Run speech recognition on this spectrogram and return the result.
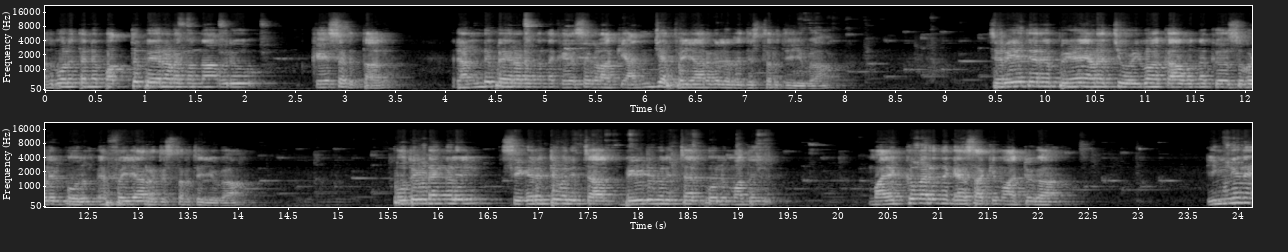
അതുപോലെ തന്നെ പത്ത് പേരടങ്ങുന്ന ഒരു കേസെടുത്താൽ രണ്ട് പേരടങ്ങുന്ന കേസുകളാക്കി അഞ്ച് എഫ്ഐആറുകൾ രജിസ്റ്റർ ചെയ്യുക. ചെറിയ ചെറിയ പിഴയടച്ച് ഒഴിവാക്കാവുന്ന കേസുകളിൽ പോലും എഫ്ഐആർ രജിസ്റ്റർ ചെയ്യുക. പൊതുയിടങ്ങളിൽ സിഗരറ്റ് വലിച്ചാൽ ബീഡി വലിച്ചാൽ പോലും അത് മയക്കുമരുന്ന് കേസാക്കി മാറ്റുക. ഇങ്ങനെ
